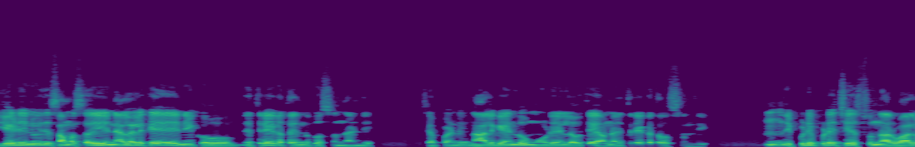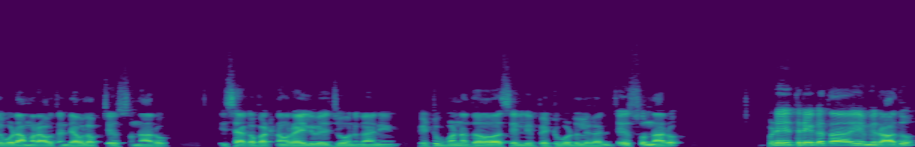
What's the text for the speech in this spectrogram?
ఏడెనిమిది సంవత్సరం ఈ నెలలకే నీకు వ్యతిరేకత ఎందుకు వస్తుందండి? చెప్పండి. నాలుగేండ్లు మూడేండ్లు అవుతే ఏమన్నా వ్యతిరేకత వస్తుంది? ఇప్పుడిప్పుడే చేస్తున్నారు. వాళ్ళు కూడా అమరావతిని డెవలప్ చేస్తున్నారు. విశాఖపట్నం రైల్వే జోన్ కానీ పెట్టుబడిన దోవాసెల్లి పెట్టుబడులు కానీ చేస్తున్నారు. ఇప్పుడే వ్యతిరేకత ఏమీ రాదు.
